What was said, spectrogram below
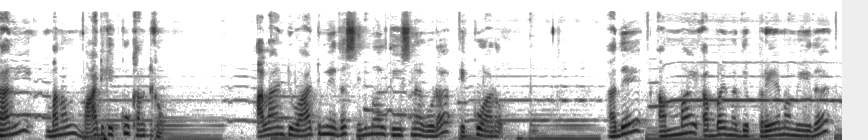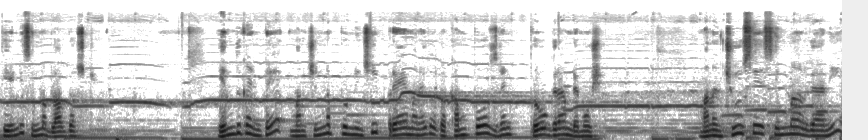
కానీ మనం వాటికి ఎక్కువ కనెక్ట్ కాం. అలాంటి వాటి మీద సినిమాలు తీసినా కూడా ఎక్కువ ఆడవు. అదే అమ్మాయి అబ్బాయి మధ్య ప్రేమ మీద తీయండి సినిమా బ్లాక్ బాస్టర్ ఎందుకంటే మన చిన్నప్పటి నుంచి ప్రేమ అనేది ఒక కంపోజ్డ్ అండ్ ప్రోగ్రామ్డ్ ఎమోషన్ మనం చూసే సినిమాలు కానీ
